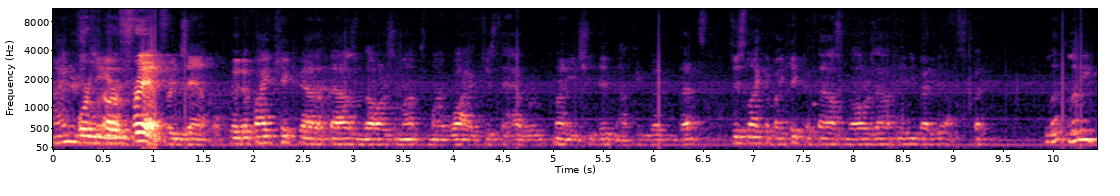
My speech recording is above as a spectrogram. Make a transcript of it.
I or, or Fred, for example. That if I kicked out a thousand dollars a month to my wife just to have her money, she did nothing, then that's just like if I kicked a thousand dollars out to anybody else. But let, let me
